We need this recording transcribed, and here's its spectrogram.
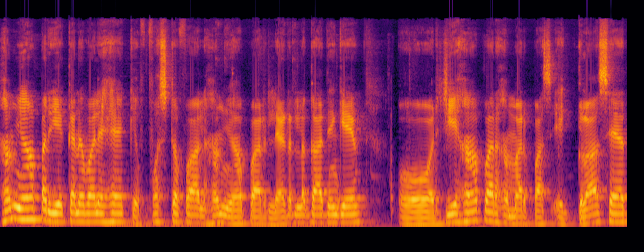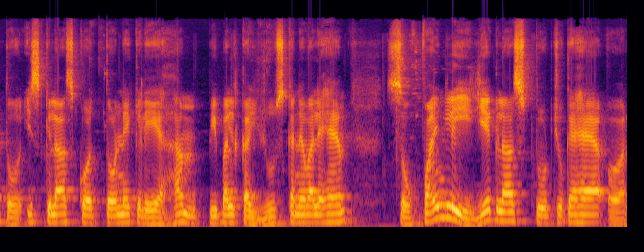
हम यहाँ पर ये करने वाले हैं कि फ़र्स्ट ऑफ़ ऑल हम यहाँ पर लेडर लगा देंगे। और यहाँ पर हमारे पास एक ग्लास है तो इस ग्लास को तोड़ने के लिए हम पीपल का यूज़ करने वाले हैं। सो so फाइनली ये ग्लास टूट चुका है और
